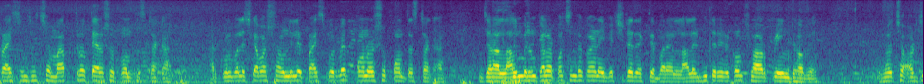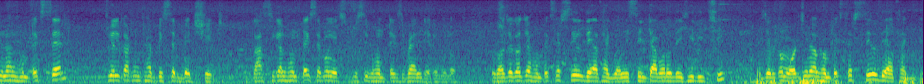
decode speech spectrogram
প্রাইস রেঞ্জ হচ্ছে মাত্র তেরোশো পঞ্চাশ টাকা। আর কোলবালিশ কাবার সহ নিলে প্রাইস পড়বে পনেরোশো পঞ্চাশ টাকা। যারা লাল মেরুন কালার পছন্দ করেন, এই বেডশিটটা দেখতে পারেন। লালের ভিতরে এরকম ফ্লাওয়ার প্রিন্ট হবে। এগুলো হচ্ছে অরিজিনাল হোমটেক্সের টুয়েল কটন ফ্যাব্রিক্সের বেডশিট ক্লাসিক্যাল হোমটেক্স এবং এক্সক্লুসিভ হোমটেক্স ব্র্যান্ডের এগুলো। গজে গজে হোমটেক্সের সিল দেওয়া থাকবে। আমি সিলটা আবারও দেখিয়ে দিচ্ছি। যেরকম অরিজিনাল হোমটেক্সের সিল দেওয়া থাকবে।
